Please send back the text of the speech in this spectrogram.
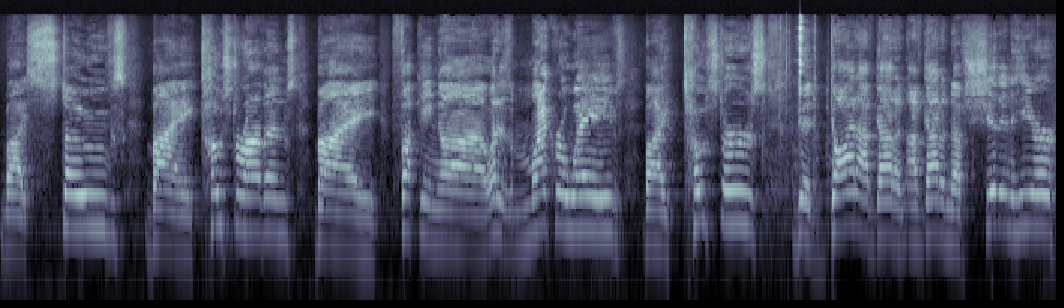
by stoves, by toaster ovens, by fucking, uh, what is it, microwaves, by toasters. Good God, I've got, an, I've got enough shit in here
